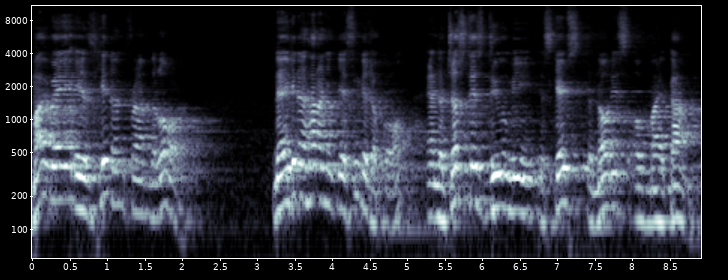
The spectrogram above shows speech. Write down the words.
My way is hidden from the Lord 내 길은 하나님께 숨겨졌고 and the justice due me escapes the notice of my God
